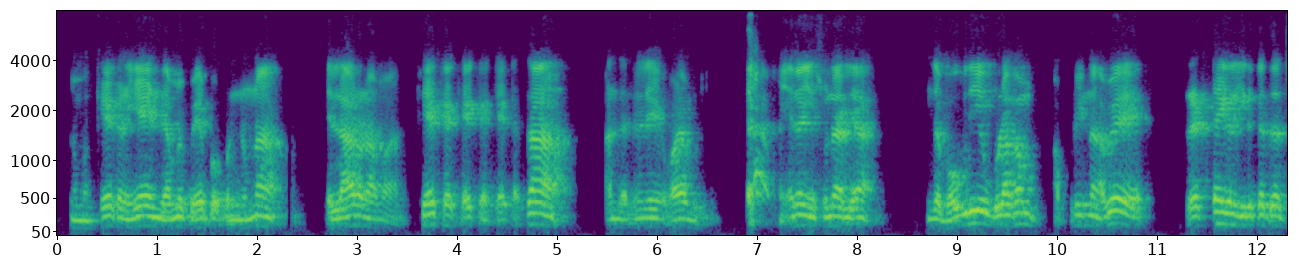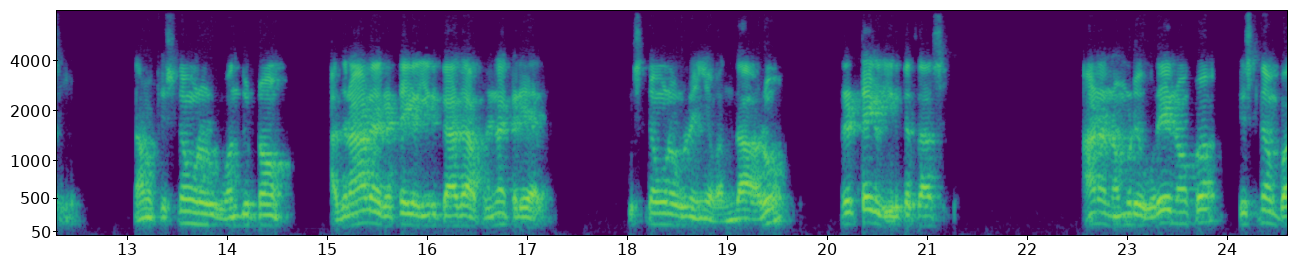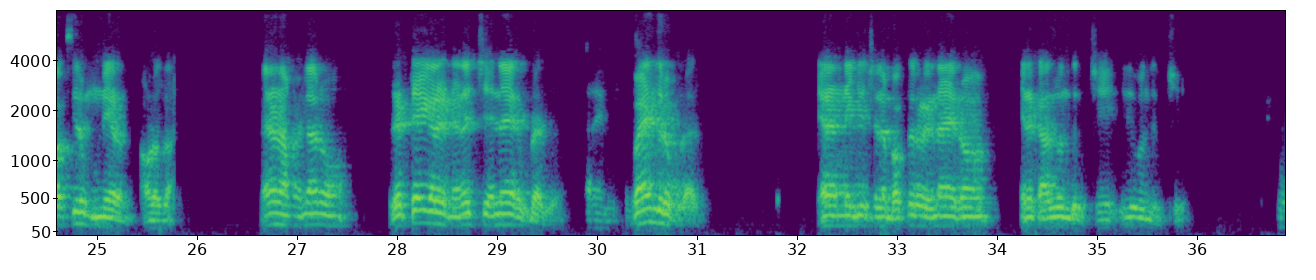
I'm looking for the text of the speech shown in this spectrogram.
நம்ம கேட்கணும். ஏன் இந்த அமைப்பை ஏற்ப பண்ணோம்னா எல்லாரும் நாம கேட்க கேட்க கேட்கத்தான் அந்த நிலையை வாழ முடியும். ஏன்னா நீங்க சொன்னார் இல்லையா? இந்த பௌதிக உலகம் அப்படின்னாவே ரெட்டைகள் இருக்கத்தான் செய்யும். நம்ம கிருஷ்ண உணர்வுக்கு வந்துட்டோம். அதனால ரெட்டைகள் இருக்காதா அப்படின்னா கிடையாது. கிருஷ்ண உணர்வு நீங்க வந்தாலும் ரெட்டைகள் இருக்கத்தான் செய்யும். ஆனா நம்முடைய ஒரே நோக்கம் கிருஷ்ண பக்தியில முன்னேறணும். அவ்வளவுதான். ஏன்னா நம்ம எல்லாரும் ரெட்டைகளை நினைச்சு என்ன ஆயிடக்கூடாது? பயந்துடக்கூடாது. ஏன்னா இன்னைக்கு சில பக்தர்கள் என்ன ஆயிரும்? எனக்கு அது வந்துருச்சு இது வந்துருச்சு.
